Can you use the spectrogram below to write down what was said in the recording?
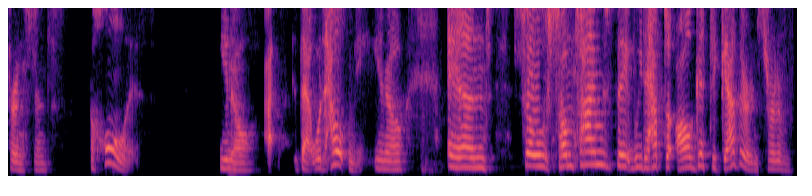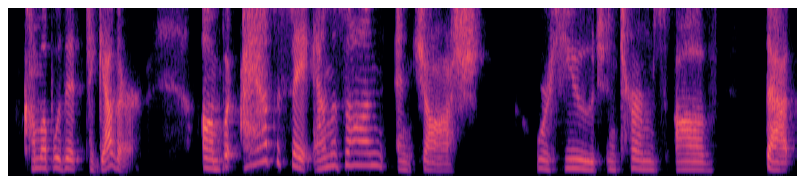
for instance, the hole is. You yeah. know, that would help me, you know. And so sometimes they, we'd have to all get together and sort of come up with it together. Um, but I have to say, Amazon and Josh were huge in terms of that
